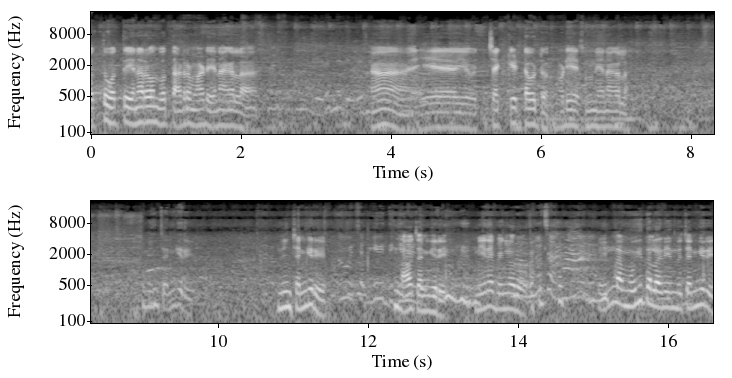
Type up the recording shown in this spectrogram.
ಒತ್ತು ಒತ್ತು ಏನಾರ ಒಂದು ಒತ್ತು ಆರ್ಡರ್ ಮಾಡಿ ಏನಾಗಲ್ಲ. ಹಾಂ ಏ ಚೆಕ್ ಇಟ್ ಔಟ್ ನೋಡಿ ಸುಮ್ಮನೆ ಏನಾಗಲ್ಲ. ನೀನು ಚನ್ನಗಿರಿ. ನೀನು ಚನ್ನಗಿರಿ? ನಾವು ಚನ್ನಗಿರಿ. ನೀನೇ ಬೆಂಗಳೂರು. ಇಲ್ಲ ಮುಗೀತಲ್ಲ ನಿಂದು ಚನ್ನಗಿರಿ.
